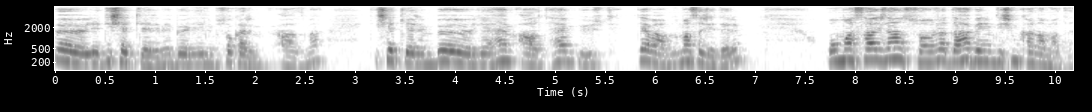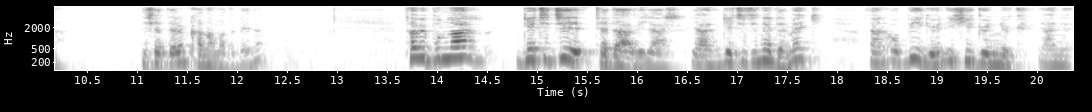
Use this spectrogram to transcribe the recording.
böyle diş etlerimi böyle elimi sokarım ağzıma. Diş etlerim böyle hem alt hem üst devamlı masaj ederim. O masajdan sonra daha benim dişim kanamadı. Diş etlerim kanamadı benim. Tabi bunlar geçici tedaviler. Yani geçici ne demek? Yani o bir gün, iki günlük yani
